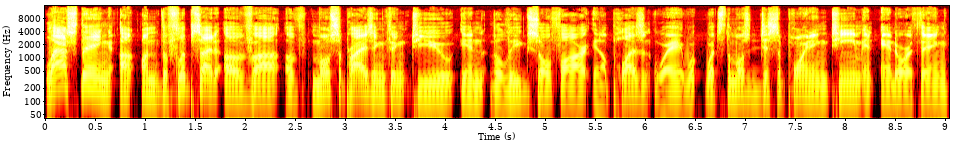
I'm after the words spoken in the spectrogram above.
last thing uh, on the flip side of uh, of most surprising thing to you in the league so far in a pleasant way what's the most disappointing team and, and or thing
